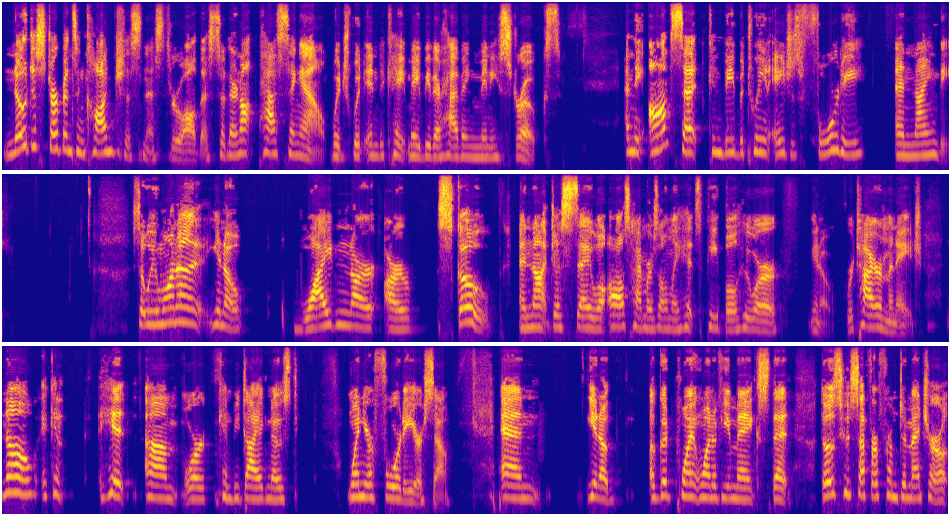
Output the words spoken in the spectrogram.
no disturbance in consciousness through all this so they're not passing out which would indicate maybe they're having mini strokes and the onset can be between ages 40 and 90 so we want to you know widen our our scope and not just say well alzheimer's only hits people who are you know retirement age. No it can hit um, or can be diagnosed when you're 40 or so. And you know a good point one of you makes that those who suffer from dementia or,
